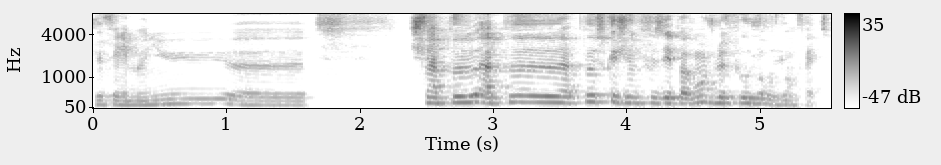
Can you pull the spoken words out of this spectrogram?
je fais les menus. je fais un peu, un peu, un peu ce que je ne faisais pas avant. Je le fais aujourd'hui en fait.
